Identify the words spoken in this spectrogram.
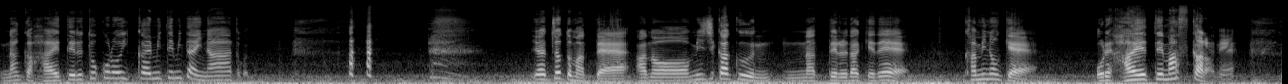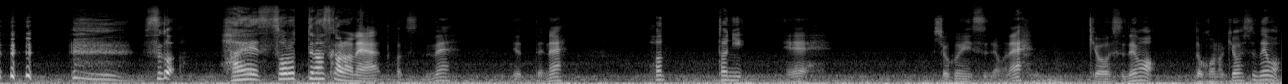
なんか生えてるところ一回見てみたいなとか。いや、ちょっと待って。あの、短くなってるだけで、髪の毛、俺生えてますからね。すごい、生え揃ってますからね。とかつってね、言ってね。本当に、ええ職員室でもね、教室でも、どこの教室でも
